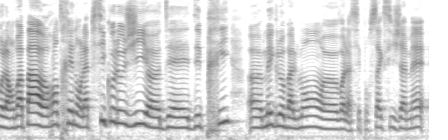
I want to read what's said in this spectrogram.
Voilà, on va pas euh, rentrer dans la psychologie euh, des, prix, mais globalement, voilà, c'est pour ça que si jamais,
